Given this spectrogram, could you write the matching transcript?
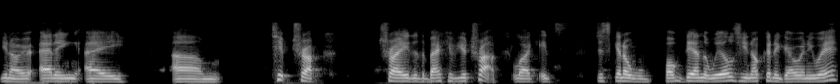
you know, adding a um, tip truck tray to the back of your truck. Like it's just going to bog down the wheels. You're not going to go anywhere,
